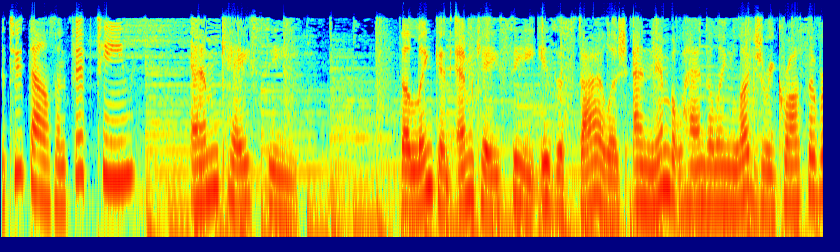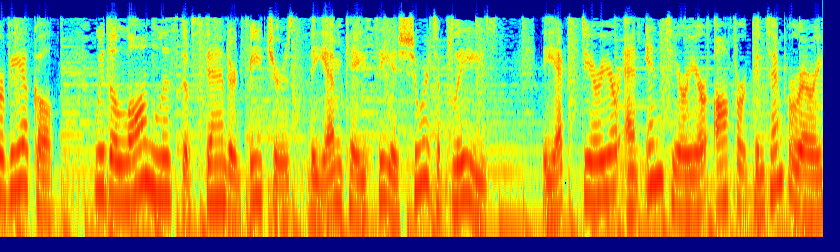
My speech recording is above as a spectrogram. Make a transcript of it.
The 2015 MKC. The Lincoln MKC is a stylish and nimble handling luxury crossover vehicle. With a long list of standard features, the MKC is sure to please. The exterior and interior offer contemporary.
